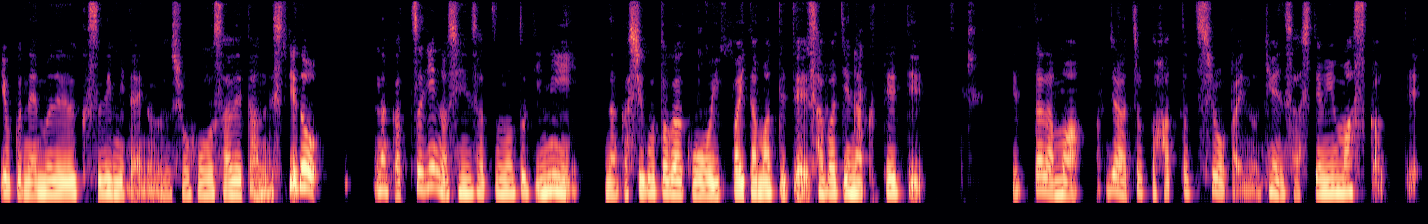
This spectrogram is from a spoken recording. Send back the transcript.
よく眠れる薬みたいなのを処方されたんですけど、なんか次の診察の時に、なんか仕事がこういっぱい溜まってて、さばけなくてって言ったら、まあ、じゃあちょっと発達障害の検査してみますかって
